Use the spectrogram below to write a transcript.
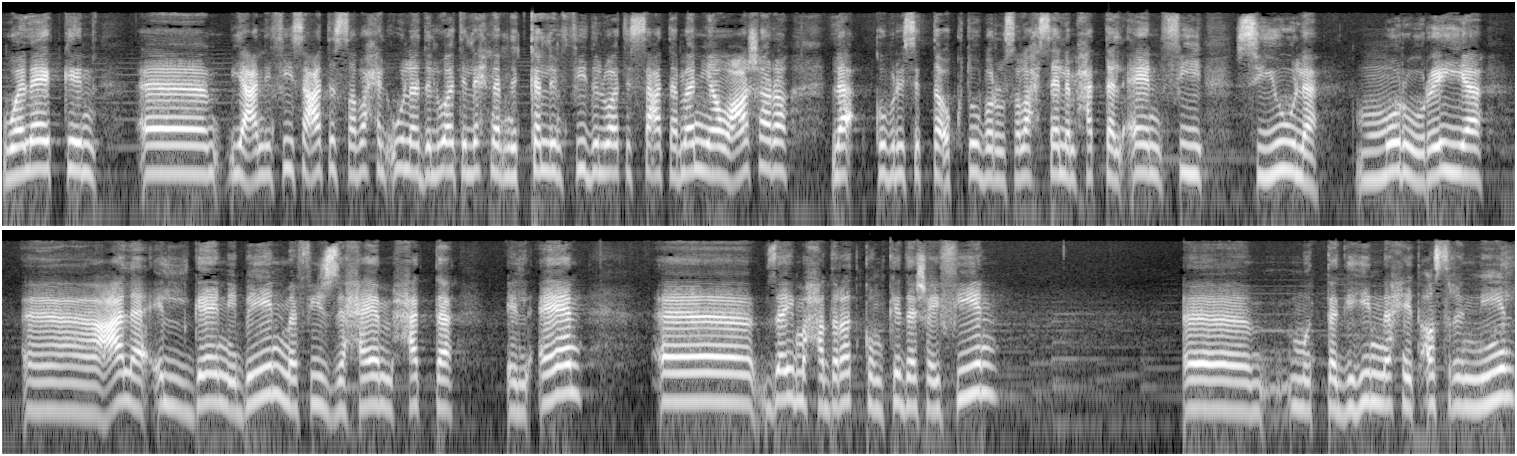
ولكن آه يعني في ساعات الصباح الأولى دلوقتي اللي إحنا بنتكلم فيه دلوقتي الساعة 8 و10 لا كوبري 6 أكتوبر وصلاح سالم. حتى الآن في سيولة مرورية آه على الجانبين. مفيش زحام حتى الآن. آه زي ما حضراتكم كده شايفين متجهين ناحية قصر النيل.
